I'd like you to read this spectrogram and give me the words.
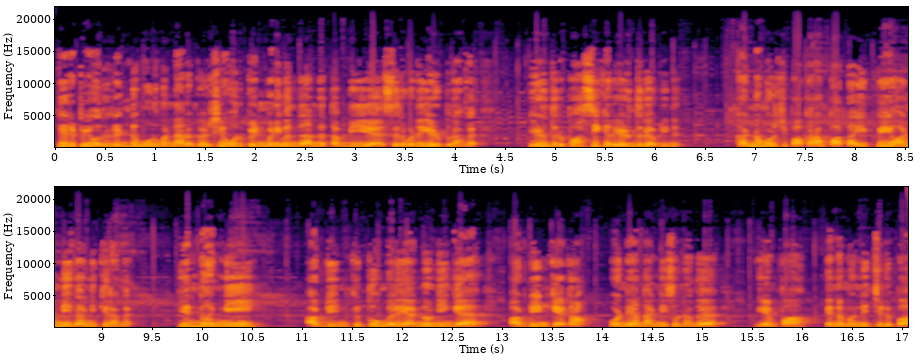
திருப்பி ஒரு ரெண்டு மூணு மணி நேரம் கழிச்சு ஒரு பெண்மணி வந்து அந்த தம்பியை சிறுவனை எழுப்புறாங்க. எழுந்துருப்பா சீக்கிரம் எழுந்துரு அப்படின்னு. கண்ணை முழிச்சு பார்க்குறான் பார்த்தா இப்பயும் அண்ணி தான் நிற்கிறாங்க என்ன அண்ணி? அப்படின்னு தூங்கலையா இன்னும் நீங்கள் அப்படின்னு கேட்குறான் உடனே அந்த அண்ணி சொல்கிறாங்க ஏன்பா என்னை மன்னிச்சிடுப்பா.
